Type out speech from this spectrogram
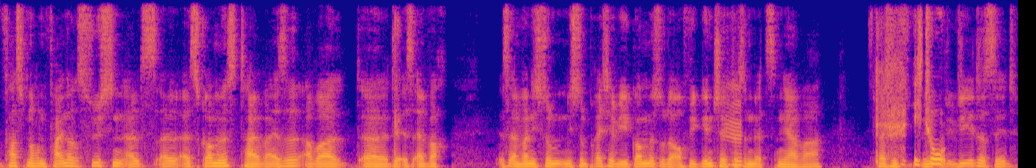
fast noch ein feineres Füßchen als, als, als Gomez teilweise, aber äh, der ist einfach, ist einfach nicht so, nicht so ein Brecher wie Gomez oder auch wie Ginczek mhm. das im letzten Jahr war. Ich weiß nicht, ich wie, wie, wie ihr das seht.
